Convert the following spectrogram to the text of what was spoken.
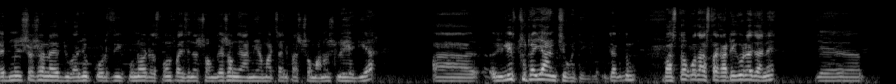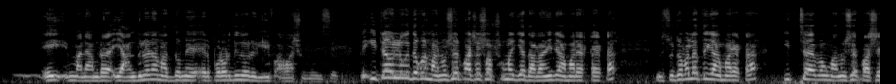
অ্যাডমিনিস্ট্রেশনে যোগাযোগ করছি, কোনো রেসপন্স পাইছি না, সঙ্গে সঙ্গে আমি আমার চারি পাঁচশো মানুষ লইয়া গিয়া রিলিফ ছুটাইয়া আনছে হইতে গেলে এটা একদম বাস্তব কথা আস্থা কাটিগুড়া জানে যে, এই মানে আমরা এই আন্দোলনের মাধ্যমে এর পরের দিনও রিলিফ আওয়া শুরু হয়েছে তো এটা হলো দেখুন, মানুষের পাশে সবসময় গিয়ে দাঁড়ানিটা আমার একটা একটা, ছোটোবেলা থেকে আমার একটা ইচ্ছা এবং মানুষের পাশে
